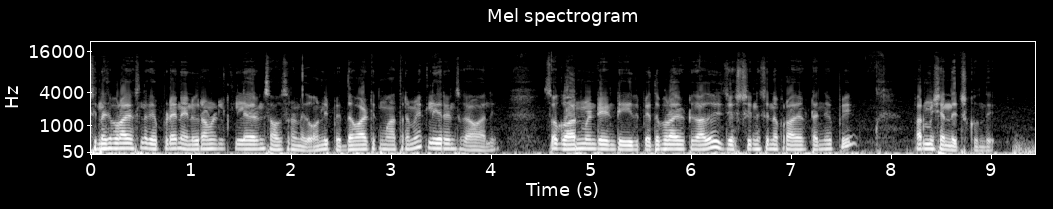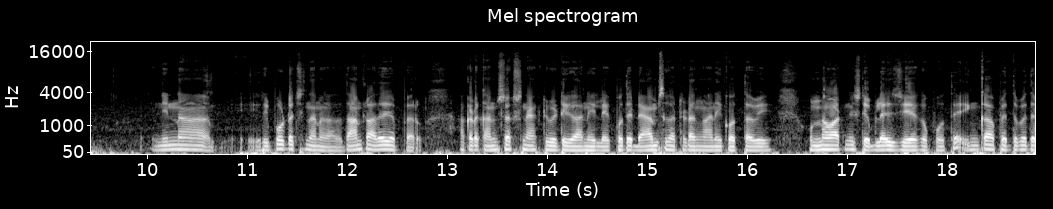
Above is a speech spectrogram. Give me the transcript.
చిన్న ప్రాజెక్ట్స్లకు ఎప్పుడైనా ఎన్విరాన్మెంటల్ క్లియరెన్స్ అవసరం లేదు. ఓన్లీ పెద్ద వాటికి మాత్రమే క్లియరెన్స్ కావాలి. సో గవర్నమెంట్ ఏంటి? ఇది పెద్ద ప్రాజెక్ట్ కాదు ఇది జస్ట్ చిన్న చిన్న ప్రాజెక్ట్ అని చెప్పి పర్మిషన్ తెచ్చుకుంది. నిన్న రిపోర్ట్ వచ్చిందని కాదు. దాంట్లో అదే చెప్పారు. అక్కడ కన్స్ట్రక్షన్ యాక్టివిటీ కానీ లేకపోతే డ్యామ్స్ కట్టడం కానీ కొత్తవి ఉన్న వాటిని స్టెబిలైజ్ చేయకపోతే ఇంకా పెద్ద పెద్ద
